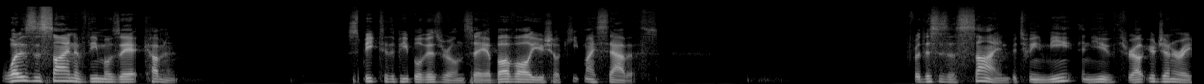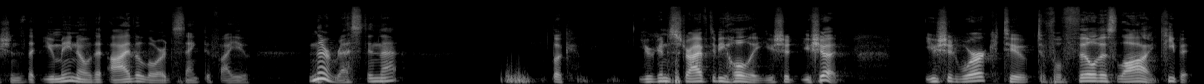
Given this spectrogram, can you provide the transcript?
What is the sign of the Mosaic covenant? Speak to the people of Israel and say, Above all, you shall keep my Sabbaths for this is a sign between me and you throughout your generations, that you may know that I, the Lord, sanctify you. Isn't there rest in that? Look, you're going to strive to be holy. You should. You should. You should work to, to fulfill this law and keep it.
